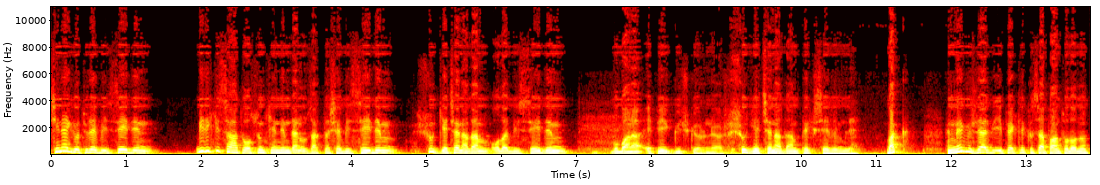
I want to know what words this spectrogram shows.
Çin'e götürebilseydin... ...bir iki saat olsun kendimden uzaklaşabilseydim... ...şu geçen adam olabilseydim... Bu bana epey güç görünüyor. Şu geçen adam pek sevimli. Bak ne güzel bir ipekli kısa pantolonu.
